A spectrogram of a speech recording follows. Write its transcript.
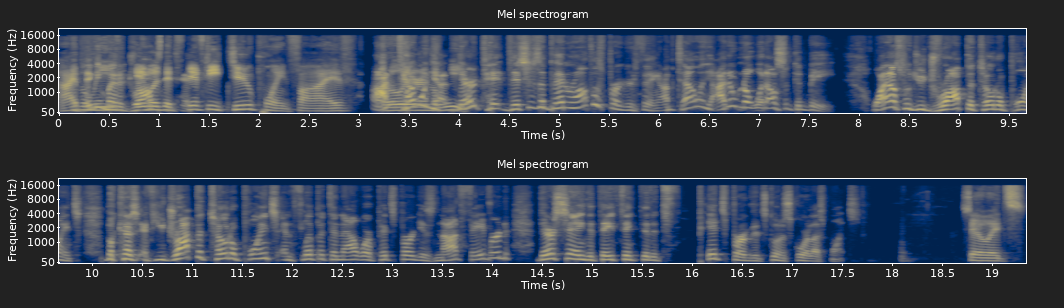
I, I believe it, it was at 52.5. I'm telling you, they're this is a Ben Roethlisberger thing. I'm telling you, I don't know what else it could be. Why else would you drop the total points? Because if you drop the total points and flip it to now where Pittsburgh is not favored, they're saying that they think that it's Pittsburgh that's going to score less points. So it's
